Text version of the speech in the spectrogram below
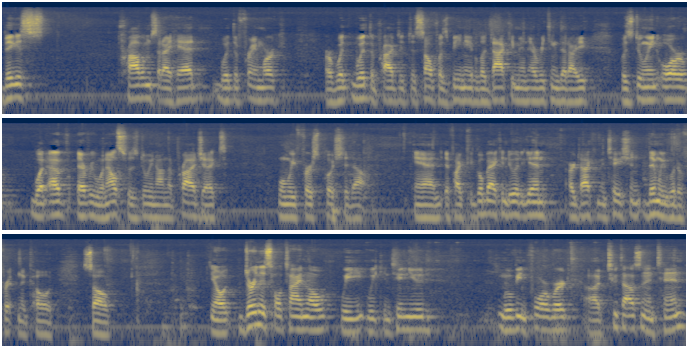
biggest problems that I had with the framework or with, with the project itself was being able to document everything that I was doing or what ev- everyone else was doing on the project when we first pushed it out. And if I could go back and do it again, our documentation, then we would have written the code. So, you know, during this whole time though, we, we continued moving forward. Uh, 2010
